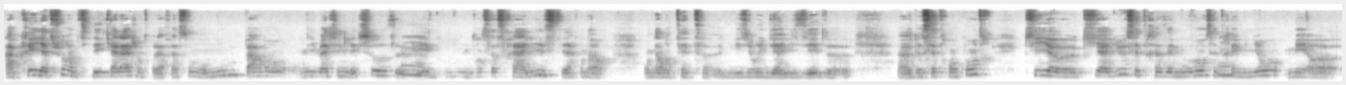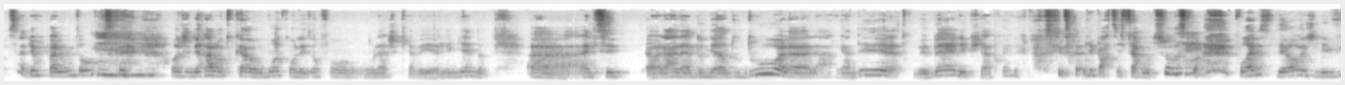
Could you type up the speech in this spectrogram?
Après, il y a toujours un petit décalage entre la façon dont nous, parents, on imagine les choses Mm. et dont ça se réalise. C'est-à-dire qu'on a, on a en tête une vision idéalisée de, euh, de cette rencontre qui, euh, qui a lieu. C'est très émouvant, c'est Mm. très mignon, mais euh, ça dure pas longtemps parce que en général, en tout cas, au moins quand les enfants ont l'âge qu'avaient les miennes, euh, elle s'est, voilà, elle a donné un doudou, elle a, elle a regardé, elle a trouvé belle, et puis après, elle est partie, elle est partie faire autre chose. quoi. Pour elle, c'était oh, je l'ai vu,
